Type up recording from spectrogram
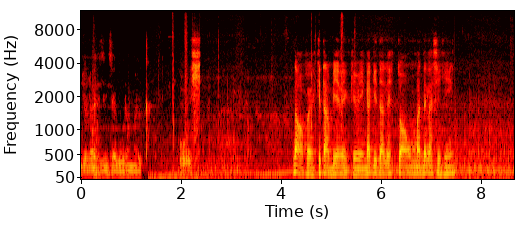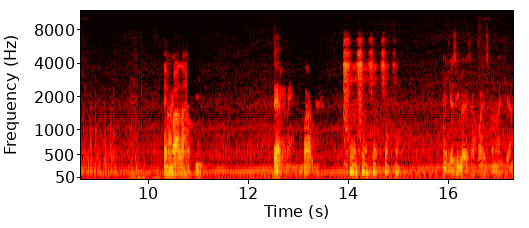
Yo lo dejé sin seguro, marica. Uy. No, pues es que también el que venga a quitarle esto a un man de la Sijín. Se Ay, embala. Se reembala. Yo sí lo desaparezco, no mentira.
